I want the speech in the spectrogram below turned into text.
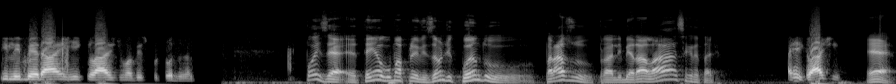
e liberar a Henrique Laje de uma vez por todas. Pois é, tem alguma previsão de quando, prazo para liberar lá, secretário? A Henrique É.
